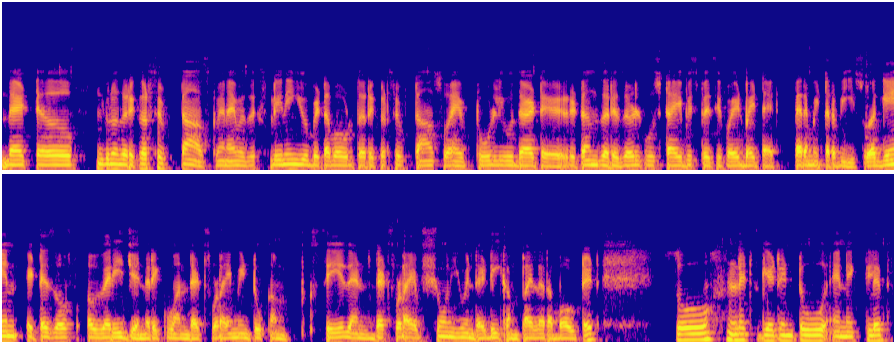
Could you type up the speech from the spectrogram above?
that uh, you know the recursive task when i was explaining you a bit about the recursive task so i have told you that uh, returns a result whose type is specified by parameter v. So again it is of a very generic one. That's what i mean to say and that's what i have shown you in the decompiler about it. So let's get into an eclipse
